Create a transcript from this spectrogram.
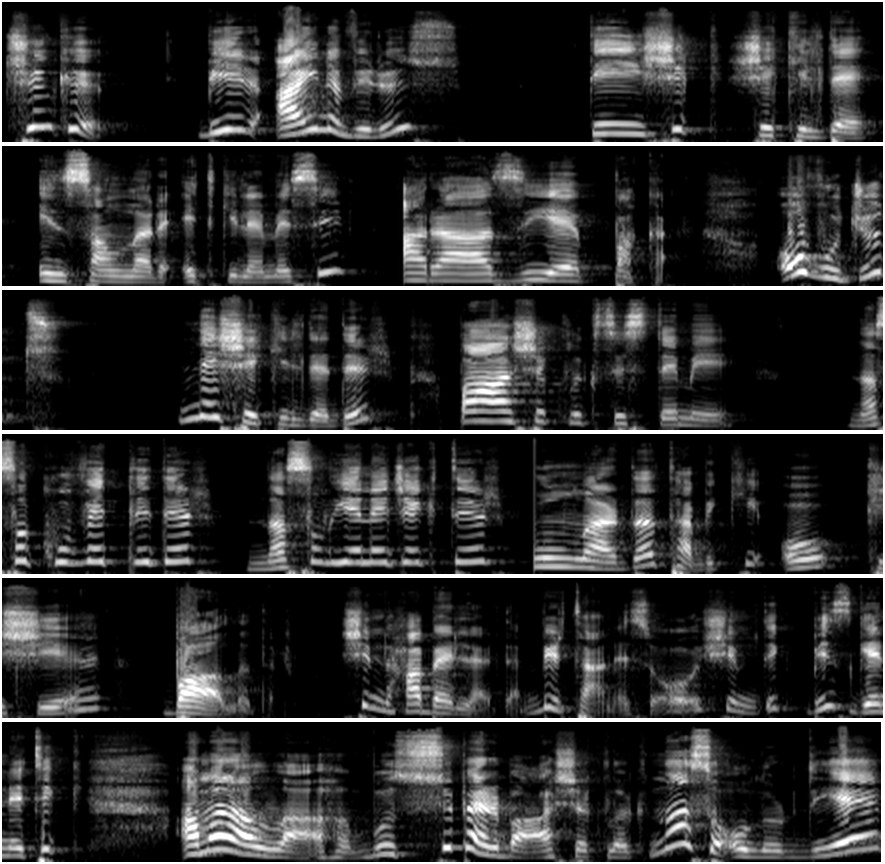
Çünkü bir aynı virüs değişik şekilde insanları etkilemesi araziye bakar. O vücut ne şekildedir? Bağışıklık sistemi, nasıl kuvvetlidir, nasıl yenecektir? Bunlar da tabii ki o kişiye bağlıdır. Şimdi haberlerden bir tanesi o. Şimdi biz genetik aman Allah'ım bu süper bağışıklık nasıl olur diye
